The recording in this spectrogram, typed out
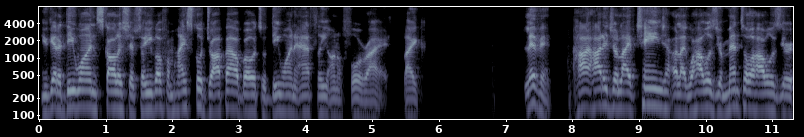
you get a D1 scholarship. So you go from high school dropout, bro, to D1 athlete on a full ride. Like living. How how did your life change? Like well, how was your mental? How was your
